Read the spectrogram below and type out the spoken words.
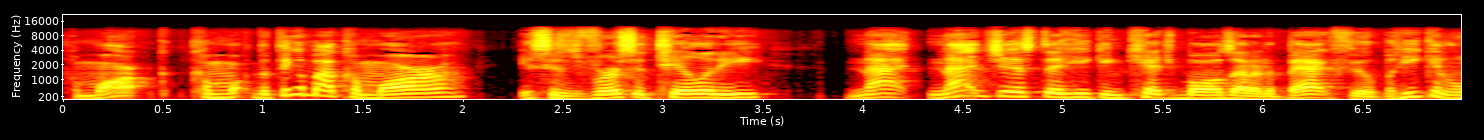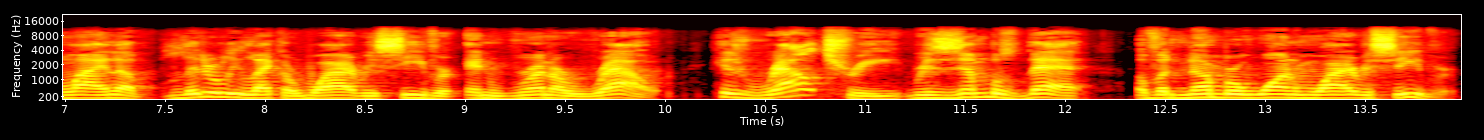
Kamara, Kamara the thing about Kamara is his versatility not not just that he can catch balls out of the backfield, but he can line up literally like a wide receiver and run a route. His route tree resembles that of a number one wide receiver.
